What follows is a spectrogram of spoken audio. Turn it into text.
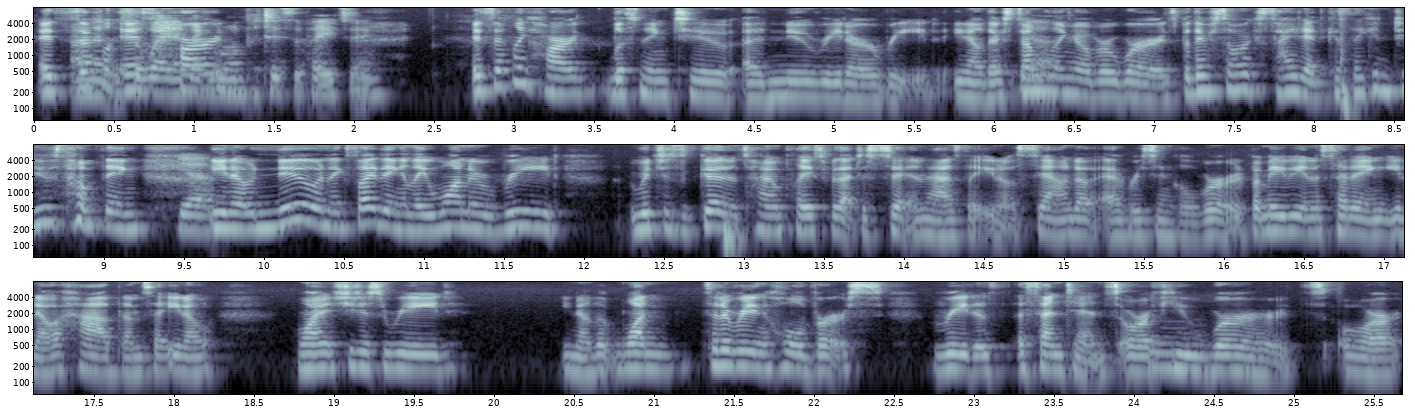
It's definitely it's it's a way of hard. everyone participating. It's definitely hard listening to a new reader read. You know, they're stumbling over words, but they're so excited because they can do something, Yeah. you know, new and exciting and they want to read, which is good in a time and place for that to sit and as they, you know, sound out every single word. But maybe in a setting, you know, have them say, you know, why don't you just read, you know, the one instead of reading a whole verse, read a, a sentence or a few words or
